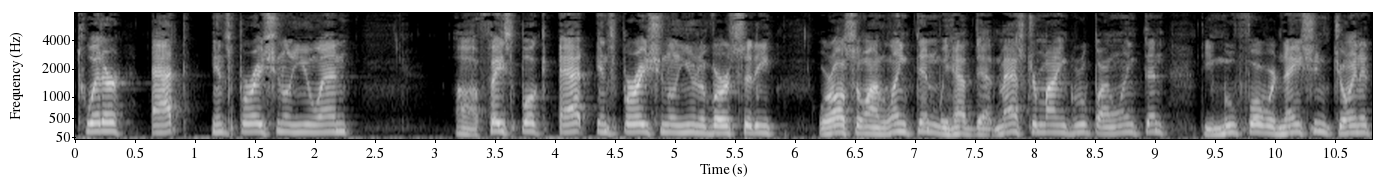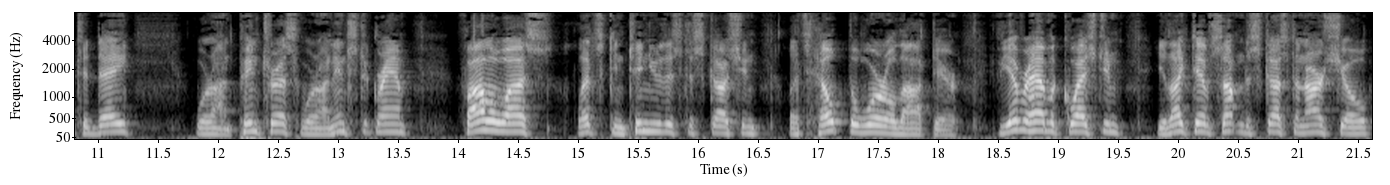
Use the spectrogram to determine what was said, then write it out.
Twitter at Inspirational UN, uh, Facebook at Inspirational University. We're also on LinkedIn. We have that mastermind group on LinkedIn, the Move Forward Nation. Join it today. We're on Pinterest. We're on Instagram. Follow us. Let's continue this discussion. Let's help the world out there. If you ever have a question, you'd like to have something discussed on our show,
